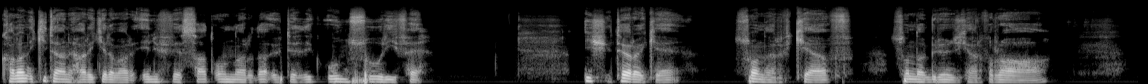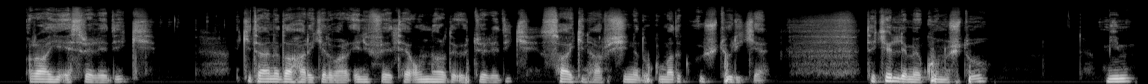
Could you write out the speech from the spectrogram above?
Kalan iki tane harekeli var. Elif ve Sad onları da öteledik. Unsurife. İşterake. Son harf Kaf. Sonda bir önceki harf Ra. Ra'yı esreledik. İki tane daha harekeli var. Elif ve T. Onları da öteledik. Sakin harf Şin'e dokunmadık. Üç türike. Tekelleme konuştu. Mim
